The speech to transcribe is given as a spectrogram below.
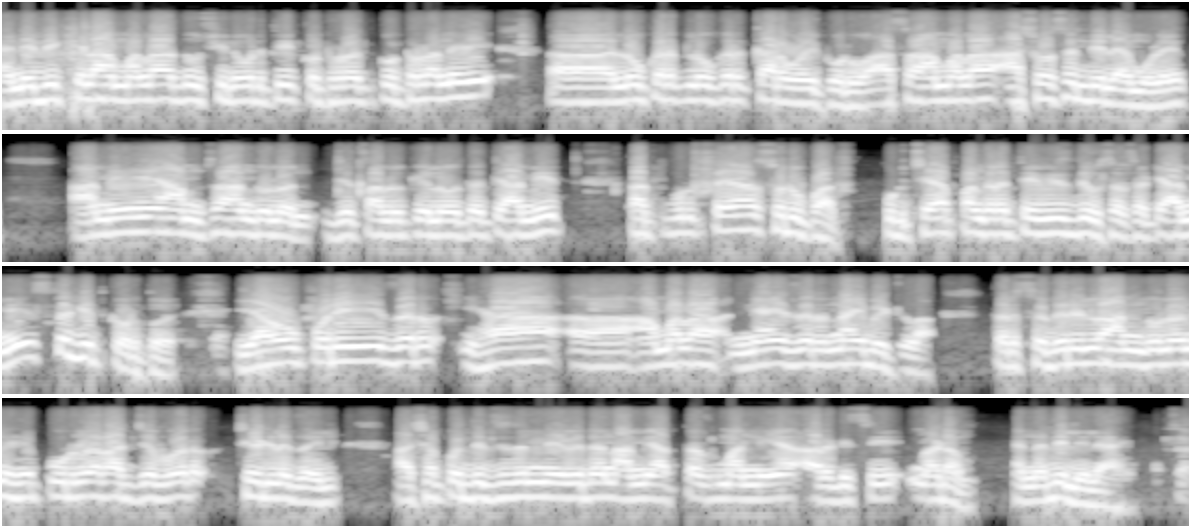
यांनी देखील आम्हाला दोषींवरती कठोरात कठोराने लवकरात लवकर कारवाई करू असं आम्हाला आश्वासन दिल्यामुळे आम्ही हे आमचं आंदोलन जे चालू केलं होतं ते आम्ही तात्पुरत्या स्वरूपात पुढच्या पंधरा ते वीस दिवसासाठी आम्ही स्थगित करतोय. या उपरी जर ह्या आम्हाला न्याय जर नाही भेटला तर सदरील आंदोलन हे पूर्ण राज्यभर छेडलं जाईल. अशा पद्धतीचं निवेदन आम्ही आताच माननीय आरडीसी मॅडम यांना दिलेले आहे.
